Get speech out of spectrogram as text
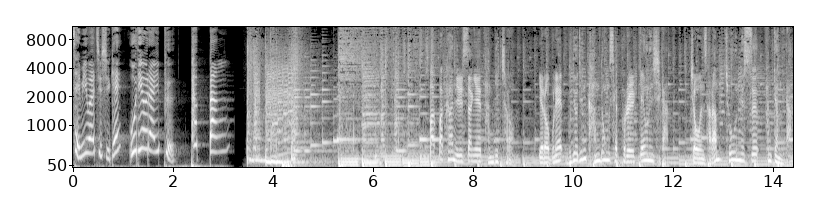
재미와 지식의 오디오 life 팟빵 빡빡한 일상의 단비처럼 여러분의 무뎌진 감동 세포를 깨우는 시간 좋은 사람 좋은 뉴스 함께합니다.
